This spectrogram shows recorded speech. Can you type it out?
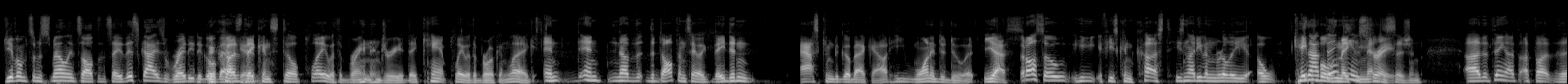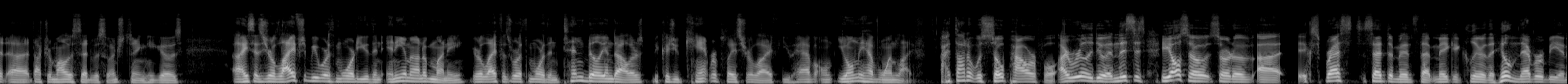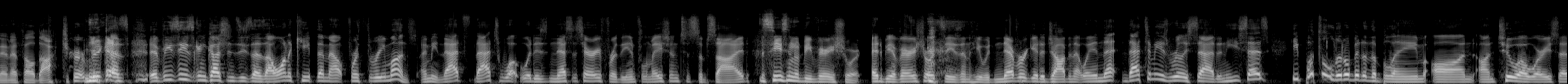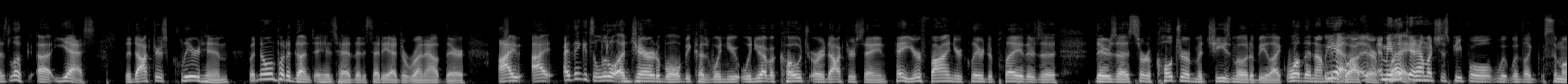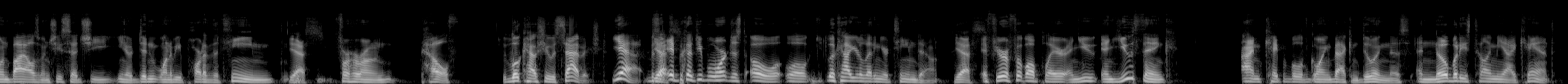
Give him some smelling salts and say this guy's ready to go back? because they in. can still play with a brain injury. They can't play with a broken leg. And and now the, the Dolphins say like they didn't ask him to go back out. He wanted to do it. Yes. But also, he if he's concussed, he's not even really uh, capable of making straight. that decision. Uh, the thing I, th- I thought that uh, Dr. Malu said was so interesting. He goes, uh, he says, Your life should be worth more to you than any amount of money. Your life is worth more than $10 billion because you can't replace your life. You have on- you only have one life. I thought it was so powerful. I really do. And this is, he also sort of uh, expressed sentiments that make it clear that he'll never be an NFL doctor because if he sees concussions, he says, I want to keep them out for three months. I mean, that's that's what would is necessary for the inflammation to subside. The season would be very short. It'd be a very short season. He would never get a job in that way. And that, that to me is really sad. And he says, he puts a little bit of the blame on, on Tua, where he says, look, uh, yes, the doctors cleared him, but no one put a gun to his head that said he had to run out there. I, I, I think it's a little uncharitable because when you when you have a coach or a doctor saying, "Hey, you're fine, you're cleared to play," there's a there's a sort of culture of machismo to be like, "Well, then I'm going to yeah, go out there I mean, play." look at how much just people with, with like Simone Biles when she said she you know didn't want to be part of the team. Yes. for her own health. look how she was savaged. Yeah, because, Yes. because people weren't just oh well, look how you're letting your team down. Yes. If you're a football player and you and you think I'm capable of going back and doing this, and nobody's telling me I can't,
